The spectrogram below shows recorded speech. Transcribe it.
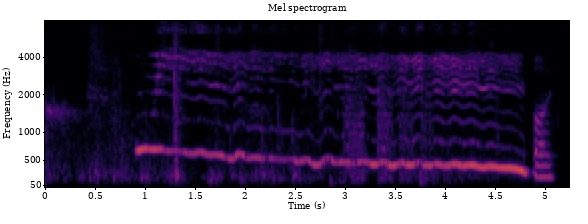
Whee! Bye.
